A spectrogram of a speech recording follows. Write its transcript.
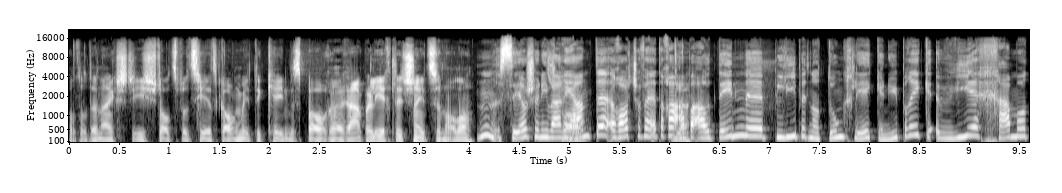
oder den nächsten Stadtspaziergang mit den Kindern ein paar äh, Rebenlichtchen schnitzen, oder? Mm, sehr schöne Variante, Roger Federer, ja. aber auch dann äh, bleiben noch dunkle Ecken übrig. Wie kann man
